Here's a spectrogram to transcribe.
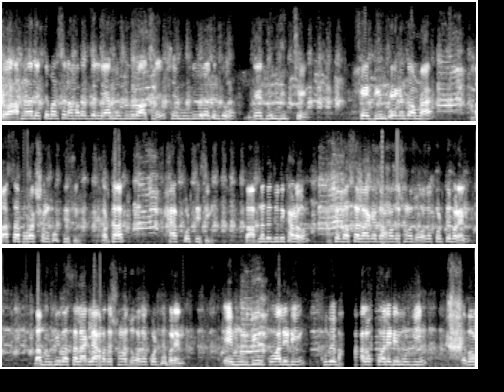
তো আপনারা দেখতে পাচ্ছেন আমাদের যে লেয়ার মুরগিগুলো আছে, সেই মুরগিগুলো কিন্তু যে ডিম দিচ্ছে, সেই ডিম থেকে কিন্তু আমরা বাচ্চা প্রোডাকশন করতেছি, অর্থাৎ হ্যাস করতেছি। তো আপনাদের যদি কারও হাঁসের বাচ্চা লাগে তো আমাদের সঙ্গে যোগাযোগ করতে পারেন বা মুরগির বাচ্চা লাগলে আমাদের সঙ্গে যোগাযোগ করতে পারেন। এই মুরগির কোয়ালিটি খুবই ভালো কোয়ালিটির মুরগি এবং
